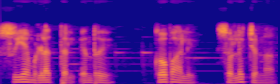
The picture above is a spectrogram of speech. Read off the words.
சுயமிழத்தல் என்று கோபாலு சொல்லச் சொன்னான்.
